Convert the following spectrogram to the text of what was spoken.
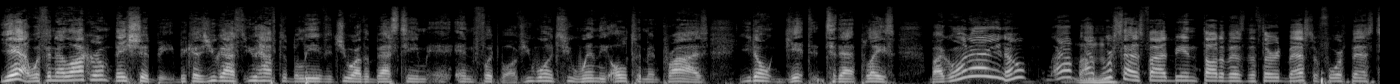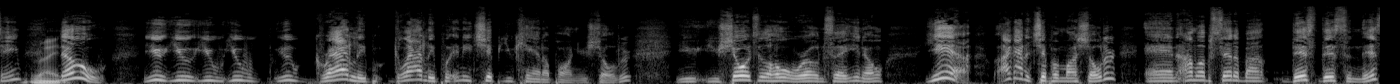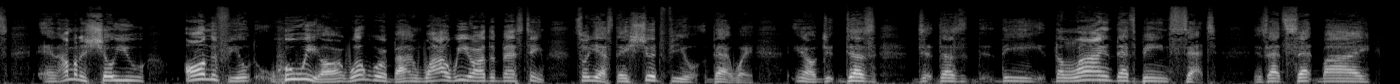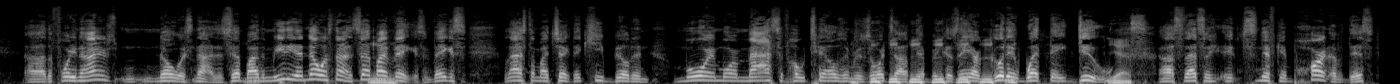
Yeah, within that locker room, they should be because you guys you have to believe that you are the best team in, football. If you want to win the ultimate prize, you don't get to that place by going, ah, you know, I, mm-hmm. I, we're satisfied being thought of as the third best or fourth best team. Right? No, you you you you you gladly gladly put any chip you can upon your shoulder. You you show it to the whole world and say, you know, yeah, I got a chip on my shoulder, and I'm upset about this, this, and this, and I'm going to show you on the field who we are, what we're about, and why we are the best team. So yes, they should feel that way. You know, does does the the line that's being set is that set by uh, the 49ers? No, it's not. Is it set by the media? No, it's not. It's set mm. by mm-hmm. Vegas. And Vegas, last time I checked, they keep building more and more massive hotels and resorts out there because they are good at what they do. Yes. Uh, so that's a significant part of this.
